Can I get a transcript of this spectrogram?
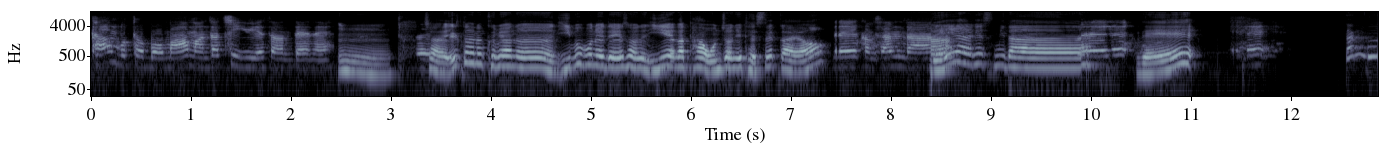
다음부터 뭐 마음 안 다치기 위해서는 네네. 음. 네. 자, 일단은 그러면은 이 부분에 대해서는 이해가 다 온전히 됐을까요? 네, 감사합니다. 네, 알겠습니다. 네. 네. 네. 땅분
